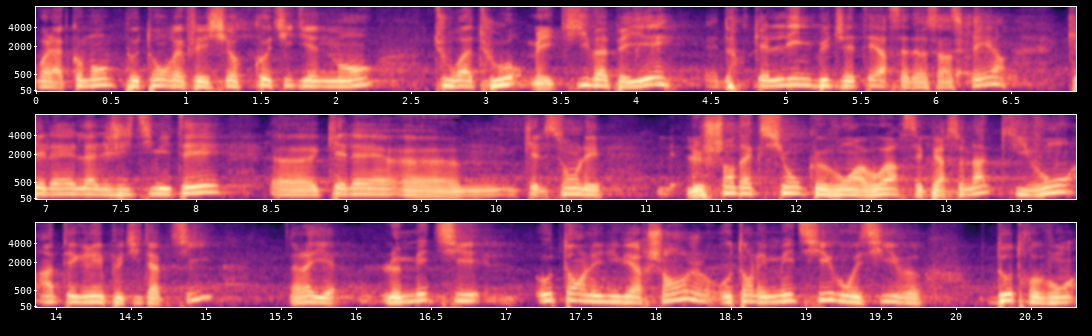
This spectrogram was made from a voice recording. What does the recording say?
voilà comment peut-on réfléchir quotidiennement, tour à tour, mais qui va payer, dans quelle ligne budgétaire ça doit s'inscrire, quelle est la légitimité, quels sont les le champ d'action que vont avoir ces personnes-là qui vont intégrer petit à petit. Là, il y a le métier, autant l'univers change, autant les métiers vont aussi, euh, d'autres vont,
